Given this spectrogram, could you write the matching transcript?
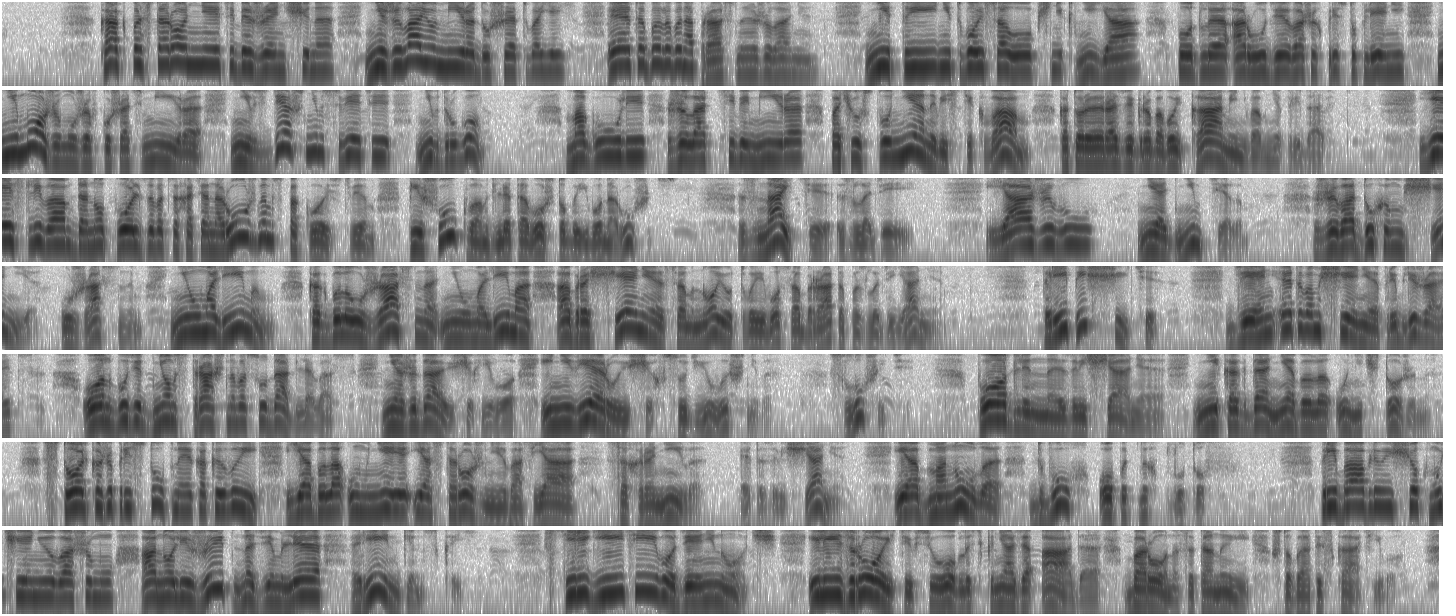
Как посторонняя тебе женщина, не желаю мира душе твоей. Это было бы напрасное желание. Ни ты, ни твой сообщник, ни я, подлое орудие ваших преступлений, не можем уже вкушать мира ни в здешнем свете, ни в другом. Могу ли желать тебе мира по чувству ненависти к вам, которое разве гробовой камень во мне придавит? Если вам дано пользоваться хотя наружным спокойствием, пишу к вам для того, чтобы его нарушить. Знайте, злодеи, я живу не одним телом, жива духом мщения, ужасным, неумолимым, как было ужасно, неумолимо обращение со мною твоего собрата по злодеяниям. Трепещите! День этого мщения приближается. Он будет днем страшного суда для вас, не ожидающих его и не верующих в судью Вышнего. Слушайте, подлинное завещание никогда не было уничтожено. Столько же преступная, как и вы, я была умнее и осторожнее вас. Я сохранила это завещание и обманула двух опытных плутов прибавлю еще к мучению вашему, оно лежит на земле Рингенской. Стерегите его день и ночь, или изройте всю область князя Ада, барона сатаны, чтобы отыскать его.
